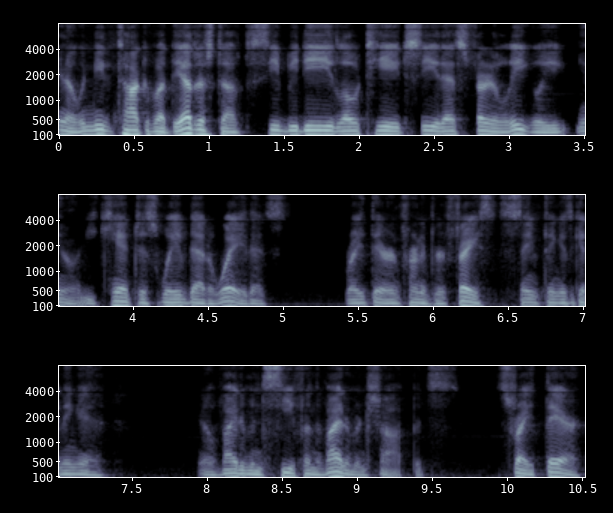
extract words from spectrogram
you know, we need to talk about the other stuff, CBD, low THC. That's federally legal. You, you know, you can't just wave that away. That's right there in front of your face. It's the same thing as getting a, you know, vitamin C from the vitamin shop. It's it's right there.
